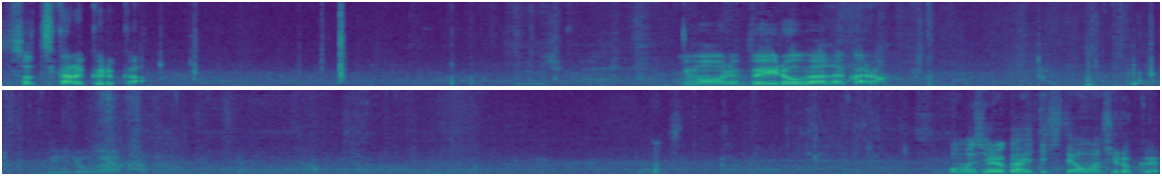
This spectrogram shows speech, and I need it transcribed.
そっちから来るか。今俺 Vlogger だから。Vlogger か面白く入ってきて面白く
